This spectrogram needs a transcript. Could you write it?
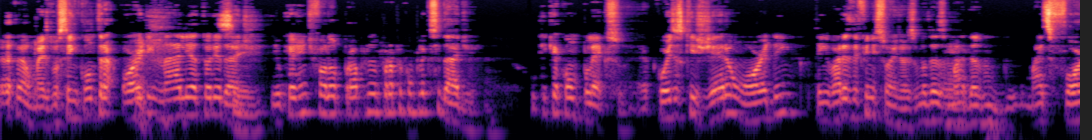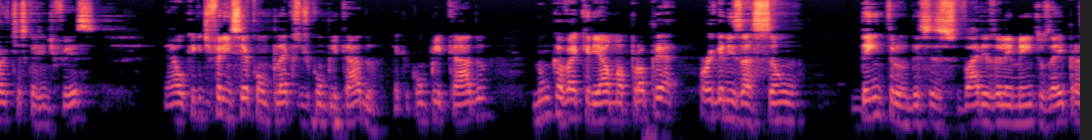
Então, mas você encontra ordem na aleatoriedade. Sim. E o que a gente falou próprio na própria complexidade. O que, que é complexo? É coisas que geram ordem, tem várias definições, mas uma das, Uhum. ma- das mais fortes que a gente fez é o que, que diferencia complexo de complicado é que o complicado nunca vai criar uma própria organização dentro desses vários elementos aí para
